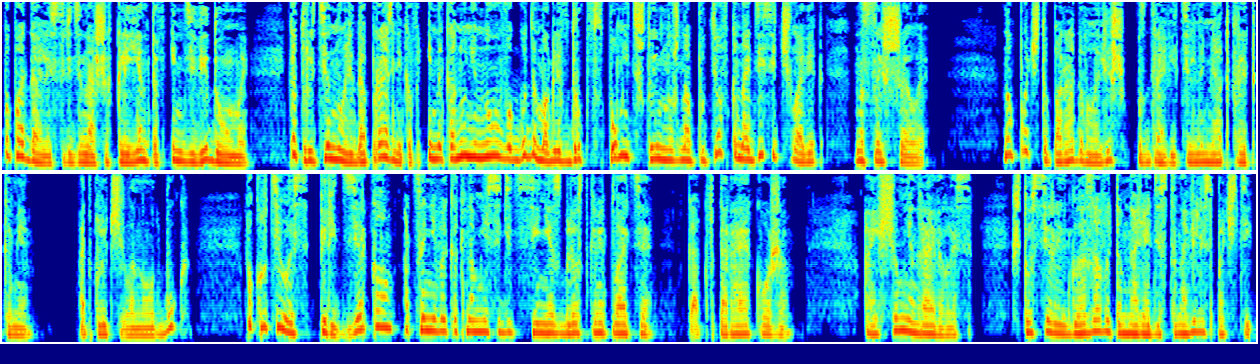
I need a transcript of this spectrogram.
попадались среди наших клиентов индивидуумы, которые тянули до праздников и накануне Нового года могли вдруг вспомнить, что им нужна путевка на 10 человек на Сейшелы. Но почта порадовала лишь поздравительными открытками. Отключила ноутбук, покрутилась перед зеркалом, оценивая, как на мне сидит синее с блестками платье, как вторая кожа. А еще мне нравилось, что серые глаза в этом наряде становились почти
